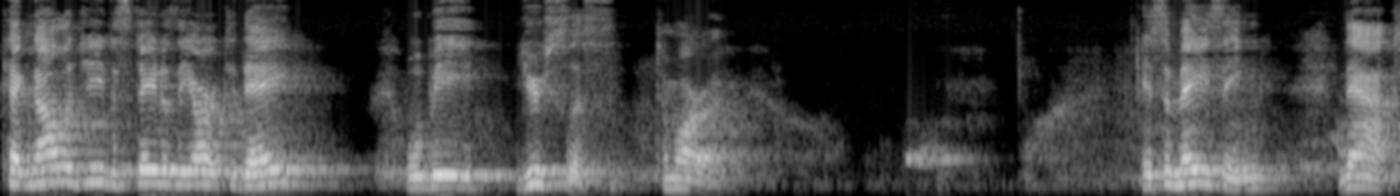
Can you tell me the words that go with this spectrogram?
Technology, the state of the art today, will be useless tomorrow. It's amazing that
